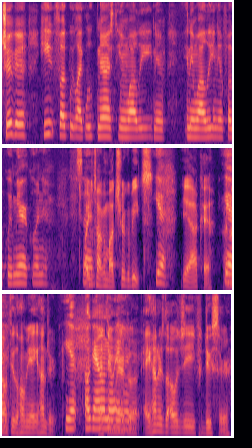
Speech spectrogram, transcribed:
Trigger, he fuck with like Luke Nasty and Waleed and them. And then Waleed and then fuck with Miracle and them. So, Are you talking about Trigger Beats? yeah. Yeah, okay. Yeah. I know him through the homie 800. Yeah. Okay, I don't know. 800. 800 is the OG producer.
